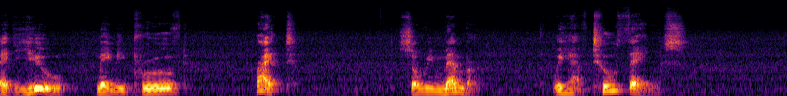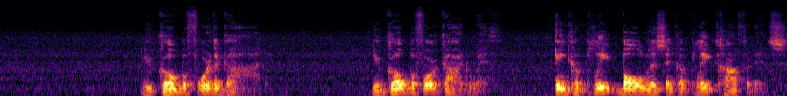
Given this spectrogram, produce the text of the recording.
that you may be proved right. So remember, we have two things. You go before the God, you go before God with, in complete boldness and complete confidence.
